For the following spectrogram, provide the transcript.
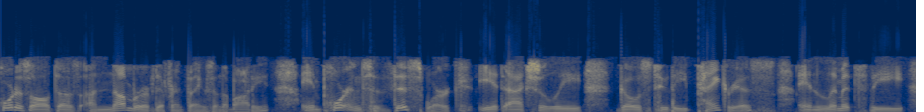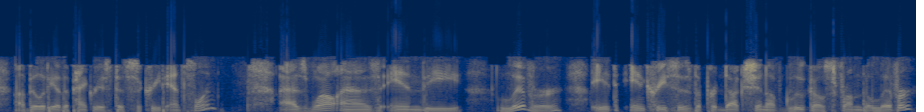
Cortisol does a number of different things in the body. Important to this work, it actually goes to the pancreas and limits the ability of the pancreas to secrete insulin as well as in the liver, it increases the production of glucose from the liver,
